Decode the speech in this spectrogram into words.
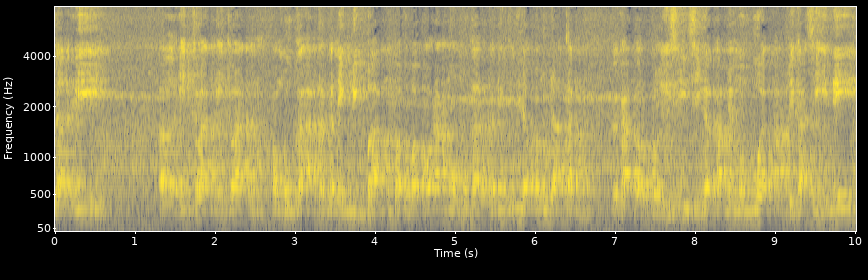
dari iklan-iklan uh, pembukaan rekening di bank bahwa orang mau buka rekening itu tidak perlu datang ke kantor polisi. Sehingga kami membuat aplikasi ini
